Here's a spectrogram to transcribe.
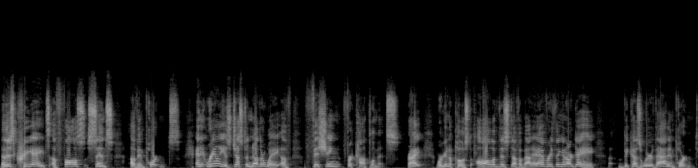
Now, this creates a false sense of importance. And it really is just another way of fishing for compliments, right? We're going to post all of this stuff about everything in our day uh, because we're that important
